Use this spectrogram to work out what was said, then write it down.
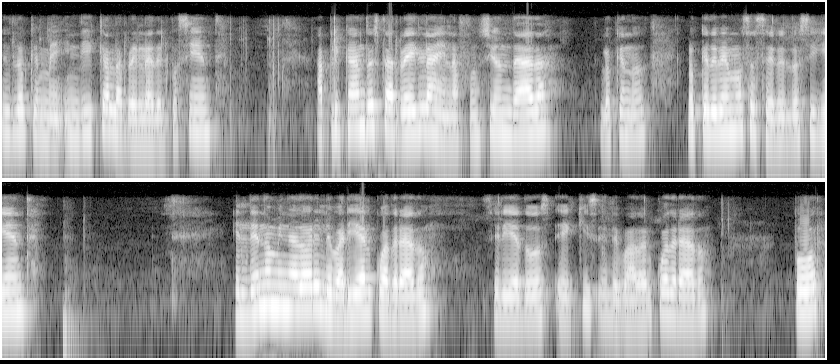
Es lo que me indica la regla del cociente. Aplicando esta regla en la función dada, lo que, lo que debemos hacer es lo siguiente. El denominador elevaría al cuadrado, sería 2x elevado al cuadrado, por,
